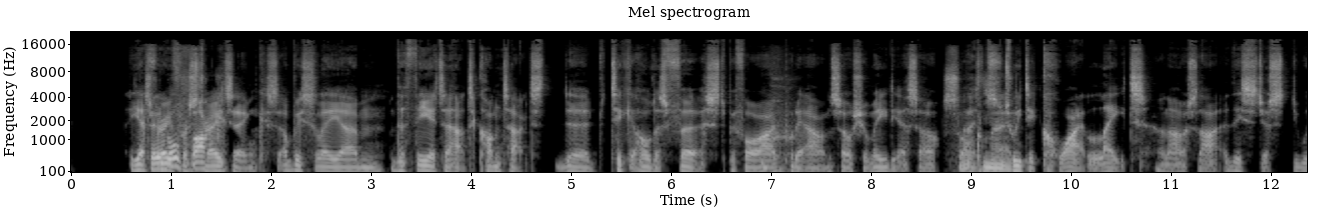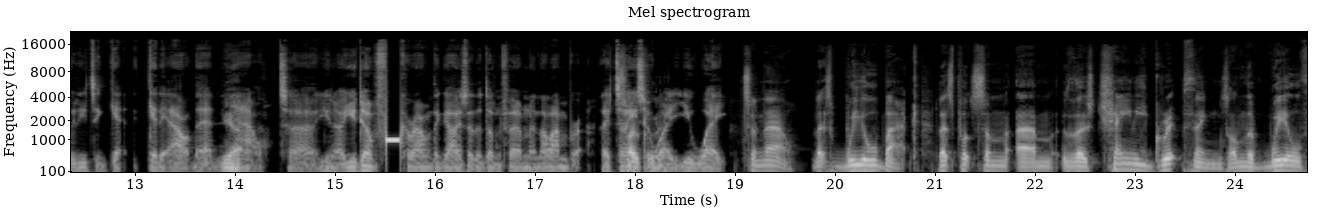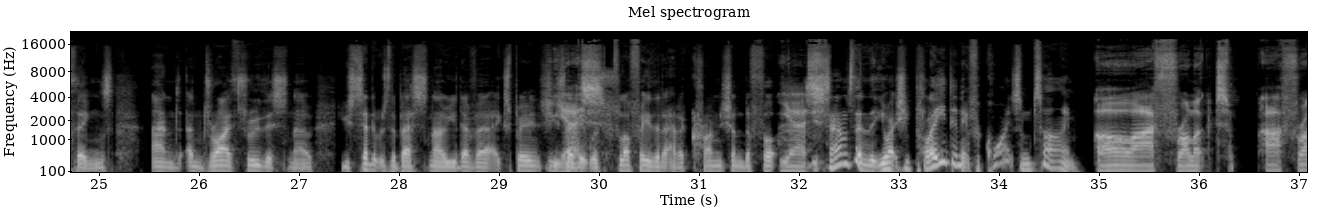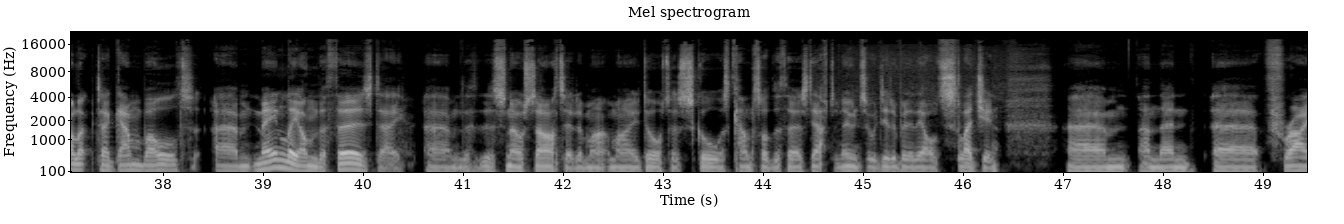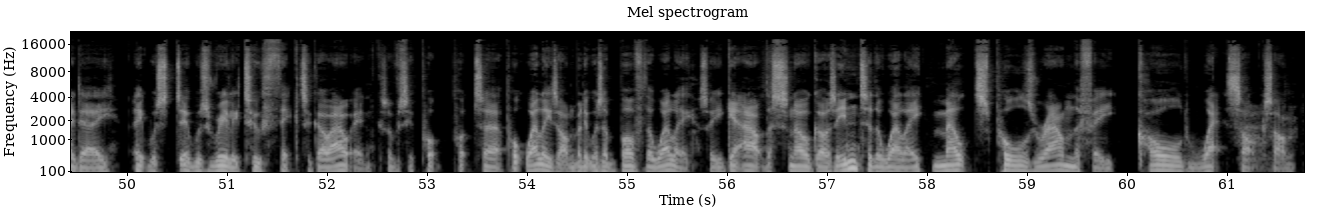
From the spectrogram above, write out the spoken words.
Yes, very frustrating because obviously um, the theatre had to contact the ticket holders first before I put it out on social media. So Sock I mad. tweeted quite late, and I was like, "This just we need to get get it out there Yeah. now." To you know, you don't f- around with the guys at the Dunfermline Alhambra. They tell you to wait, you wait. So now let's wheel back. Let's put some um, those chainy grip things on the wheel things and and drive through this snow. You said it was the best snow you'd ever experienced. You said it was fluffy, that it had a crunch underfoot. Yes. It sounds then that you actually played in it for quite some time. Oh, I frolicked. I frolicked, I gambled, um, mainly on the Thursday. Um, the, the snow started, and my, my daughter's school was cancelled the Thursday afternoon, so we did a bit of the old sledging. Um, and then uh, Friday, it was it was really too thick to go out in because obviously put put uh, put wellies on, but it was above the welly, so you get out, the snow goes into the welly, melts, pulls round the feet, cold, wet socks on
